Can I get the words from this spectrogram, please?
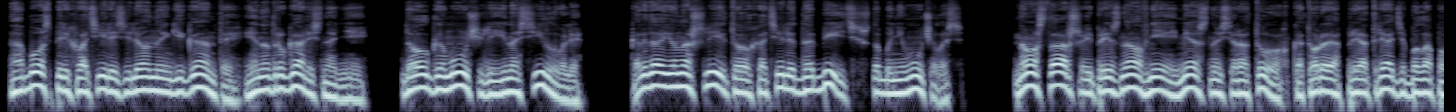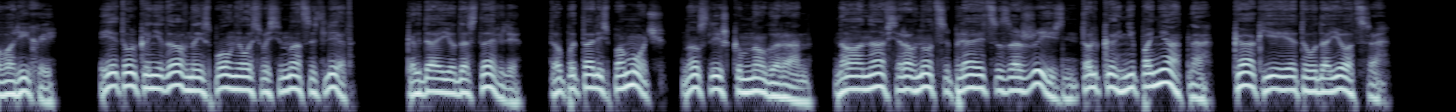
А босс перехватили зеленые гиганты и надругались над ней. Долго мучили и насиловали, когда ее нашли, то хотели добить, чтобы не мучилась. Но старший признал в ней местную сироту, которая при отряде была поварихой. Ей только недавно исполнилось 18 лет. Когда ее доставили, то пытались помочь, но слишком много ран. Но она все равно цепляется за жизнь, только непонятно, как ей это удается.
